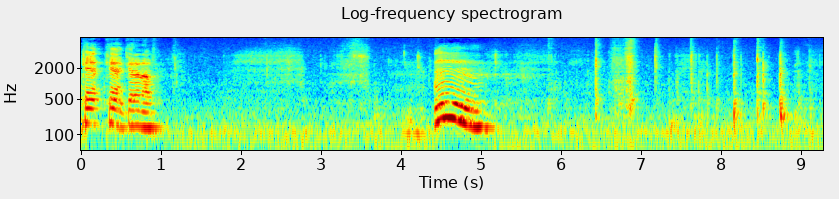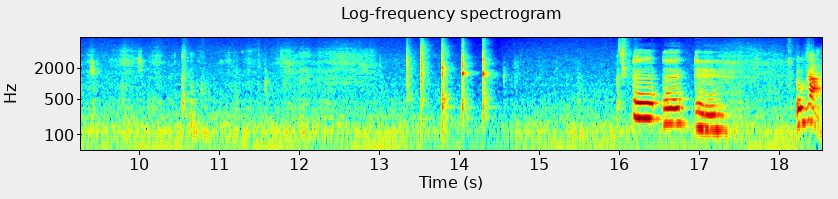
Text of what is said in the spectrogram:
Can't can't get enough. Mmm. Mm mm mm. Okay.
